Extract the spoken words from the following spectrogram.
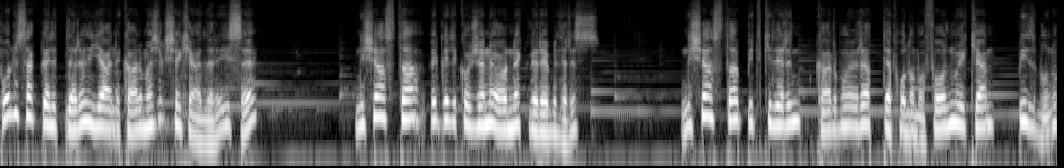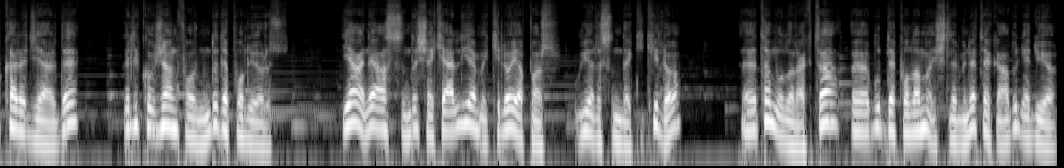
Polisakkaritleri yani karmaşık şekerleri ise nişasta ve glikojene örnek verebiliriz. Nişasta bitkilerin karbonhidrat depolama formu iken biz bunu karaciğerde glikojen formunda depoluyoruz. Yani aslında şekerli yeme kilo yapar uyarısındaki kilo e, tam olarak da e, bu depolama işlemine tekabül ediyor.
